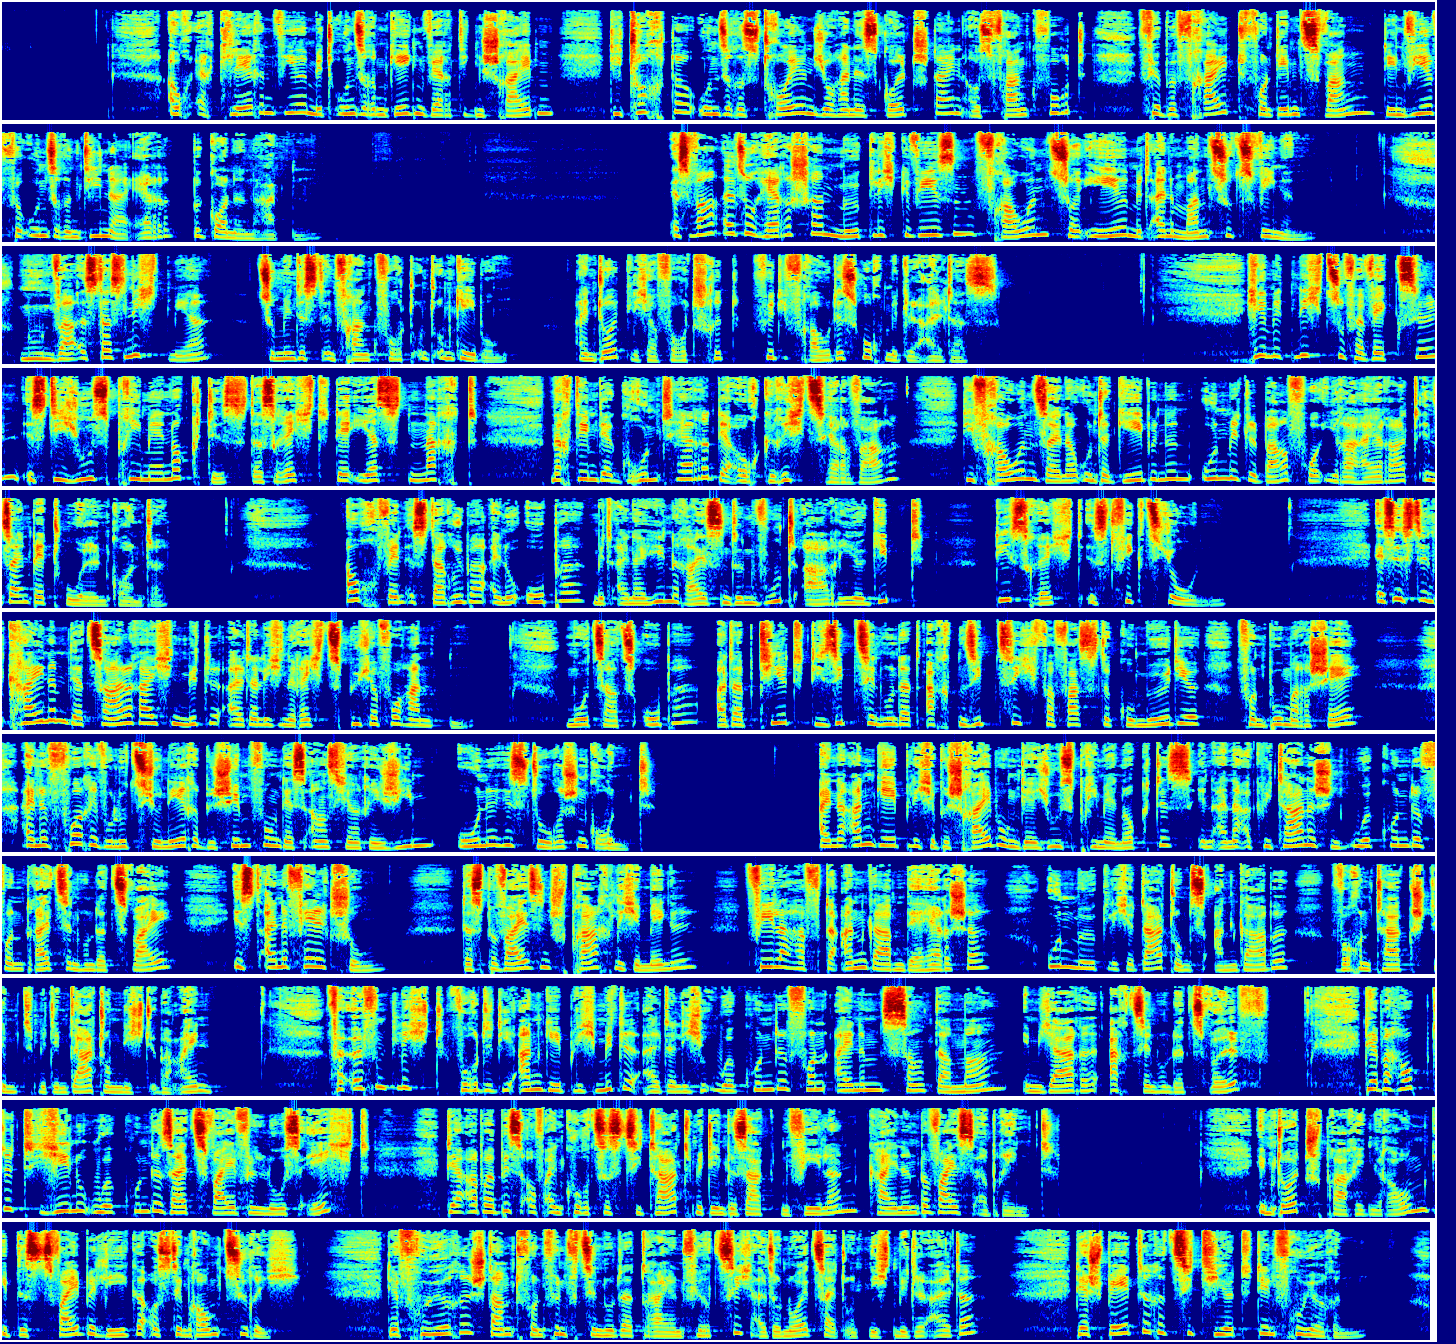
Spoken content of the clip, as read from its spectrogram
Auch erklären wir mit unserem gegenwärtigen Schreiben die Tochter unseres treuen Johannes Goldstein aus Frankfurt für befreit von dem Zwang, den wir für unseren Diener R begonnen hatten. Es war also Herrschern möglich gewesen, Frauen zur Ehe mit einem Mann zu zwingen. Nun war es das nicht mehr, zumindest in Frankfurt und Umgebung. Ein deutlicher Fortschritt für die Frau des Hochmittelalters. Hiermit nicht zu verwechseln ist die Jus primae noctis, das Recht der ersten Nacht, nachdem der Grundherr, der auch Gerichtsherr war, die Frauen seiner Untergebenen unmittelbar vor ihrer Heirat in sein Bett holen konnte. Auch wenn es darüber eine Oper mit einer hinreißenden Wutarie gibt, dies Recht ist Fiktion. Es ist in keinem der zahlreichen mittelalterlichen Rechtsbücher vorhanden Mozarts Oper adaptiert die 1778 verfasste Komödie von Beaumarchais, eine vorrevolutionäre Beschimpfung des Ancien Regime ohne historischen Grund. Eine angebliche Beschreibung der Jus Prime Noctis in einer aquitanischen Urkunde von 1302 ist eine Fälschung. Das beweisen sprachliche Mängel, fehlerhafte Angaben der Herrscher, unmögliche Datumsangabe, Wochentag stimmt mit dem Datum nicht überein. Veröffentlicht wurde die angeblich mittelalterliche Urkunde von einem Saint-Amand im Jahre 1812, der behauptet, jene Urkunde sei zweifellos echt, der aber bis auf ein kurzes Zitat mit den besagten Fehlern keinen Beweis erbringt. Im deutschsprachigen Raum gibt es zwei Belege aus dem Raum Zürich. Der frühere stammt von 1543, also Neuzeit und nicht Mittelalter. Der spätere zitiert den früheren.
